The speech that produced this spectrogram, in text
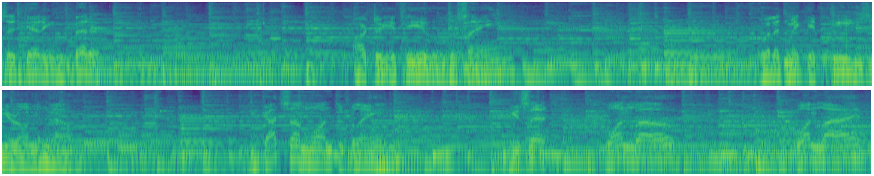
Is it getting better? Or do you feel the same? Will it make it easier on you now? You got someone to blame. You said one love, one life.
